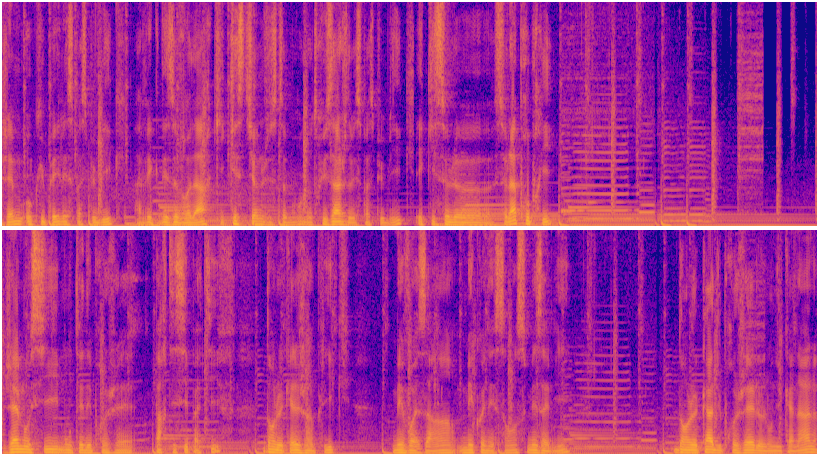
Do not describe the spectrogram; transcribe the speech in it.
j'aime occuper l'espace public avec des œuvres d'art qui questionnent justement notre usage de l'espace public et qui se l'approprient. J'aime aussi monter des projets participatifs dans lesquels j'implique mes voisins, mes connaissances, mes amis. Dans le cas du projet Le long du canal,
